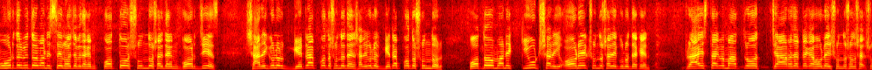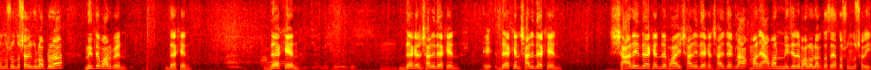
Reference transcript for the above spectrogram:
মুহূর্তের ভিতর মানে সেল হয়ে যাবে। দেখেন কত সুন্দর শাড়ি। দেখেন গর্জিয়াস শাড়িগুলোর গেট আপ কত সুন্দর। দেখেন শাড়িগুলোর গেট আপ কত সুন্দর। কত মানে কিউট শাড়ি। অনেক সুন্দর শাড়িগুলো দেখেন। প্রাইস থাকবে মাত্র চার হাজার টাকা হলে সুন্দর সুন্দর সুন্দর সুন্দর শাড়িগুলো আপনারা নিতে পারবেন। দেখেন। দেখেন। দেখেন শাড়ি দেখেন। দেখেন শাড়ি দেখেন। শাড়ি দেখেন রে ভাই, শাড়ি দেখেন। শাড়ি দেখলে মানে আমার নিজের ভালো লাগতেছে এত সুন্দর শাড়ি।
